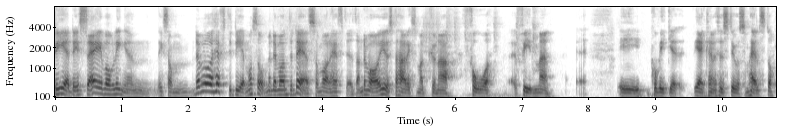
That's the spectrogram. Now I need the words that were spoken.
3D i sig var väl ingen... Liksom, det var en häftig demo så, men det var inte det som var det häftiga. Utan det var just det här liksom att kunna få filmen eh, i, på vilket egentligen hur stor som helst. Då.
